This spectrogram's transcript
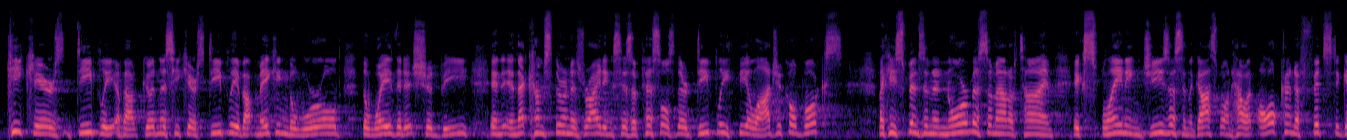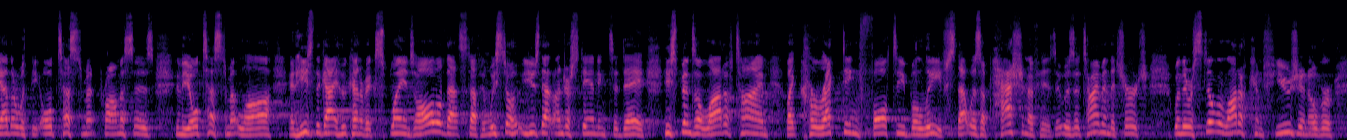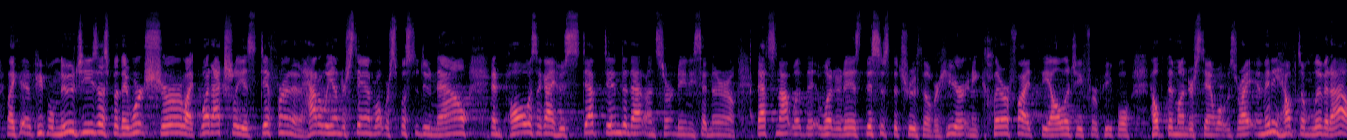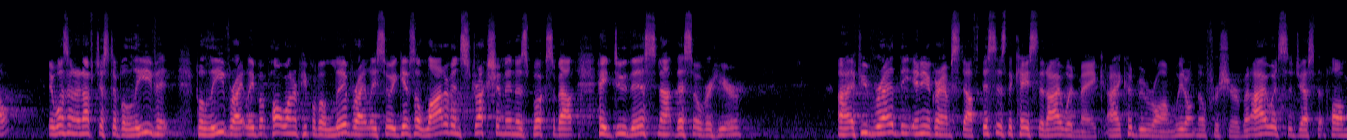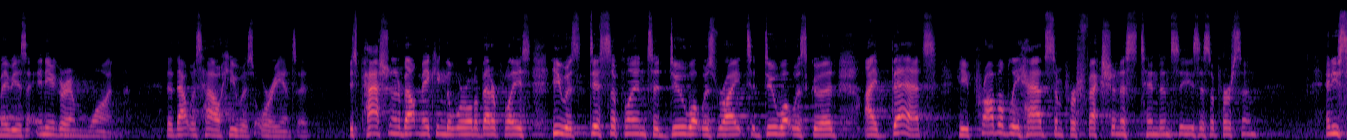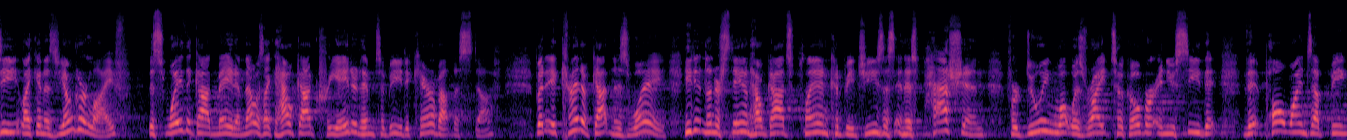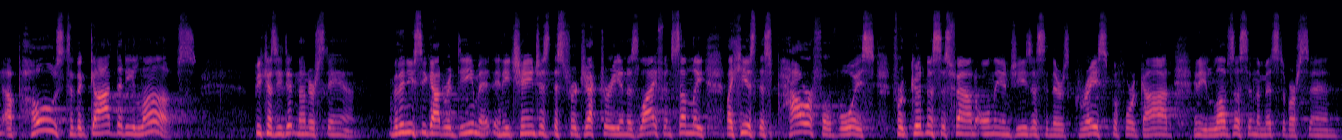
He cares deeply about goodness. He cares deeply about making the world the way that it should be. And, and that comes through in his writings. His epistles, they're deeply theological books, Like he spends an enormous amount of time explaining Jesus and the gospel and how it all kind of fits together with the Old Testament promises and the Old Testament law. And he's the guy who kind of explains all of that stuff. And we still use that understanding today. He spends a lot of time like correcting faulty beliefs. That was a passion of his. It was a time in the church when there was still a lot of confusion over like uh, people knew Jesus, but they weren't sure like what actually is different and how do we understand what we're supposed to do now. And Paul was a guy who's stepped into that uncertainty and he said, No, no, no, that's not what, the, what it is. This is the truth over here. And he clarified theology for people, helped them understand what was right, and then he helped them live it out. It wasn't enough just to believe it, believe rightly, but Paul wanted people to live rightly. So he gives a lot of instruction in his books about, hey, do this, not this over here. Uh, if you've read the Enneagram stuff, this is the case that I would make. I could be wrong. We don't know for sure. But I would suggest that Paul maybe is an Enneagram 1 that that was how he was oriented. He's passionate about making the world a better place. He was disciplined to do what was right, to do what was good. I bet he probably had some perfectionist tendencies as a person. And you see, like in his younger life, this way that God made him, that was like how God created him to be, to care about this stuff but it kind of got in his way. He didn't understand how God's plan could be Jesus, and his passion for doing what was right took over. And you see that, that Paul winds up being opposed to the God that he loves because he didn't understand. But then you see God redeem it, and He changes this trajectory in his life. And suddenly, like He is this powerful voice for goodness is found only in Jesus, and there's grace before God, and He loves us in the midst of our sin.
